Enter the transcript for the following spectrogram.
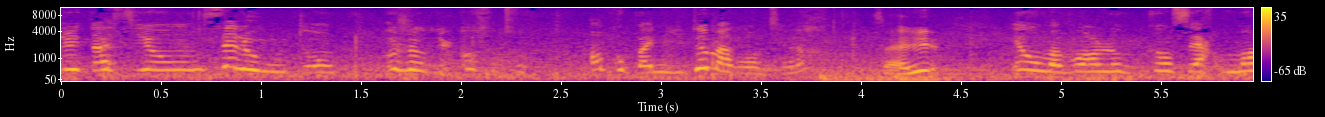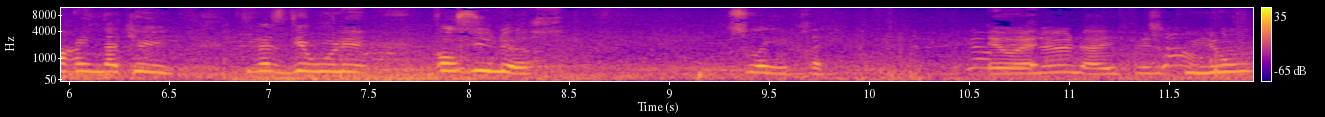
Salutations, c'est le mouton. Aujourd'hui, on se retrouve en compagnie de ma grande sœur Salut. et on va voir le concert Marina Kay qui va se dérouler dans une heure. Soyez prêts. Et ouais. Le, là il fait le couillon.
